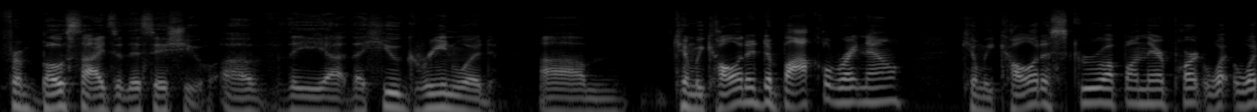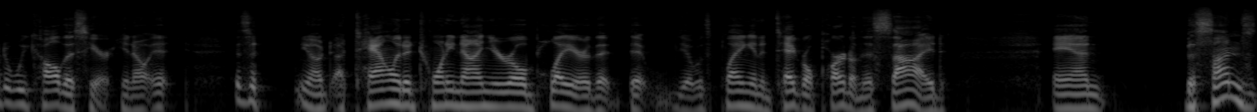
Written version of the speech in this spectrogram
from both sides of this issue of the uh, the Hugh Greenwood. Um, can we call it a debacle right now? Can we call it a screw up on their part? What what do we call this here? You know, it is a you know a talented 29 year old player that that you know, was playing an integral part on this side, and the Suns.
